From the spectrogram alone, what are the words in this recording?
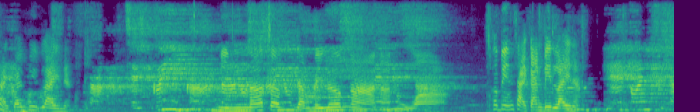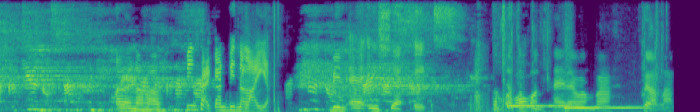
สายการบินอะไรเนี่ย มินน่าจะยังไม่เริ่มงานนะหนูว่าเขาบินสายการบินอะไรเนี่ย อะไรนะคะ บินสายการบินอะไรอะ บินแอร์เอเชียเอ็กซ์ต้องขอจะก่อนคลายแล้วบ้างปะเผื่อหลับ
